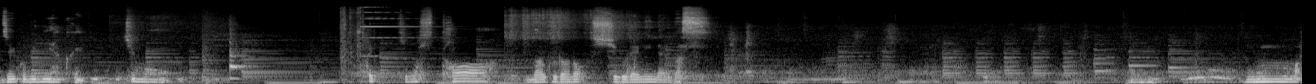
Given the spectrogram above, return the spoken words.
税込み200円。注文はい来ました。マグロのしぐれになります。うんま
